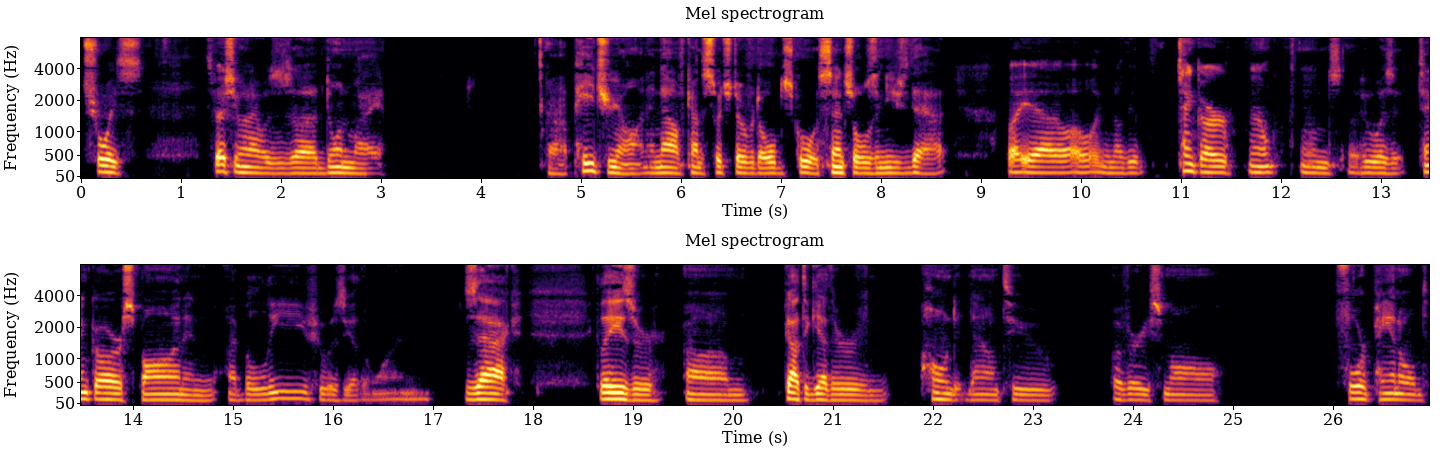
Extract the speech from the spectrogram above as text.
choice, especially when I was uh, doing my uh, Patreon, and now I've kind of switched over to old school essentials and used that. But yeah, you know the Tenkar, you know, and who was it? Tenkar, Spahn, and I believe who was the other one? Zach Glazar um, got together and honed it down to a very small four paneled.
